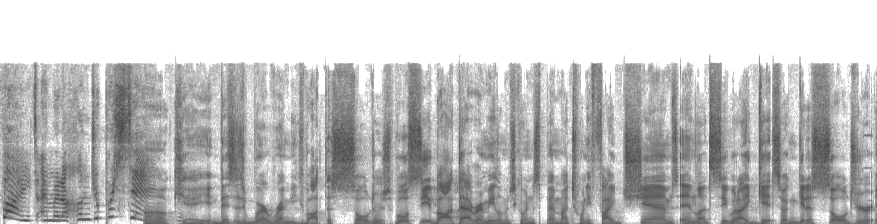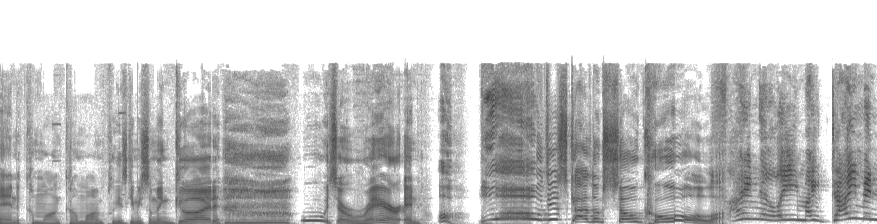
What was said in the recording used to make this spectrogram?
fight. I'm at 100%. Okay, this is where Remi bought the soldiers. We'll see about that, Remi. Let me just go ahead and spend my 25 gems and let's see what I get so I can get a soldier. And come on, come on, please give me something good. Ooh, it's a rare. And oh, whoa, this guy looks so cool. Finally, my diamond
